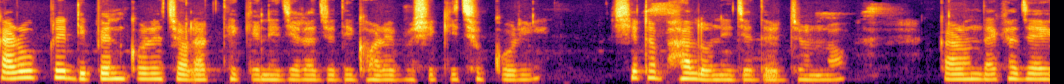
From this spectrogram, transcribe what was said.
কারও উপরে ডিপেন্ড করে চলার থেকে নিজেরা যদি ঘরে বসে কিছু করি, সেটা ভালো নিজেদের জন্য। কারণ দেখা যায়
